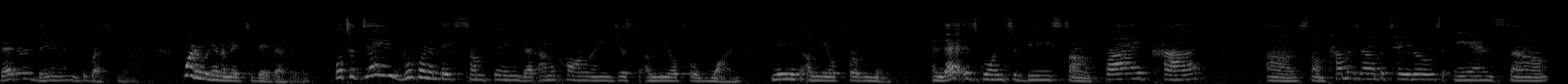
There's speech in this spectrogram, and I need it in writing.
better than the restaurant. What are we gonna make today, Beverly? Well, today we're gonna make something that I'm calling just a meal for one, meaning a meal for me. And that is going to be some fried cod, um, some Parmesan potatoes, and some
